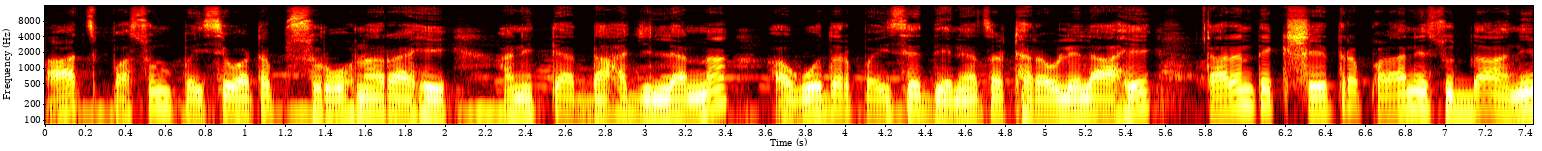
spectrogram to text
आजपासून पैसे वाटप सुरू होणार आहे आणि त्या दहा जिल्ह्यांना अगोदर पैसे देण्याचं ठरवलेलं आहे. कारण ते क्षेत्रफळाने सुद्धा आणि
